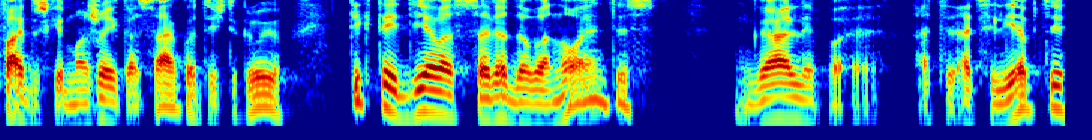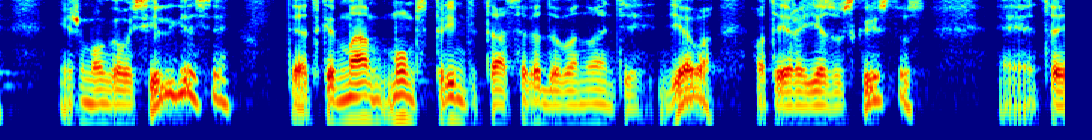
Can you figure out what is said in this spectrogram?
faktiškai mažai kas sako, tai iš tikrųjų Tik tai Dievas save dovanojantis gali atsiliepti į žmogaus ilgesį, tai kad man, mums priimti tą save dovanojantį Dievą, o tai yra Jėzus Kristus, e, tai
